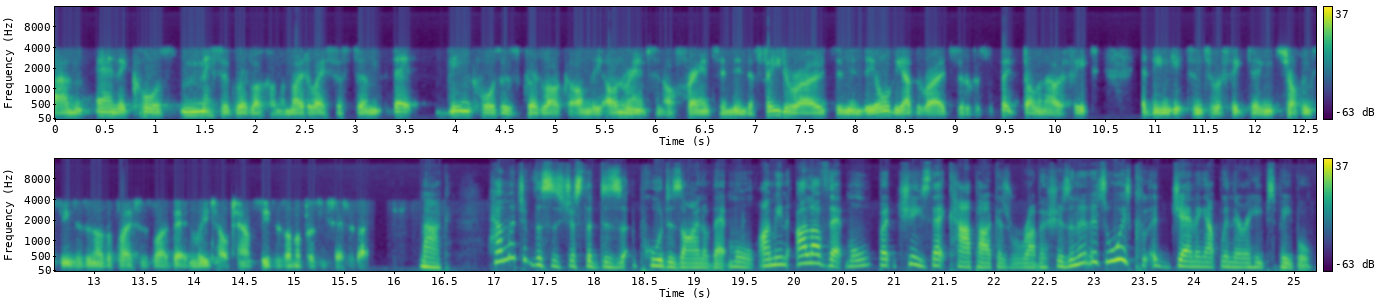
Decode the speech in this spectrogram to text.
Um, and it caused massive gridlock on the motorway system. That then causes gridlock on the on ramps and off ramps, and then the feeder roads, and then the, all the other roads. Sort of a big domino effect. It then gets into affecting shopping centres and other places like that, and retail town centres on a busy Saturday. Mark, how much of this is just the des- poor design of that mall? I mean, I love that mall, but geez, that car park is rubbish, isn't it? It's always cl- jamming up when there are heaps of people.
